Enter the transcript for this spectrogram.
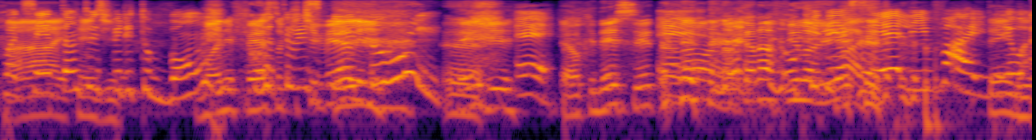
pode Ah, ser tanto entendi. espírito bom Manifesta quanto o que tiver ali. espírito ruim. Entendi. É. É o que descer, tá, É. na, tá na O fila que ali. descer ali vai, entendeu? Aí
